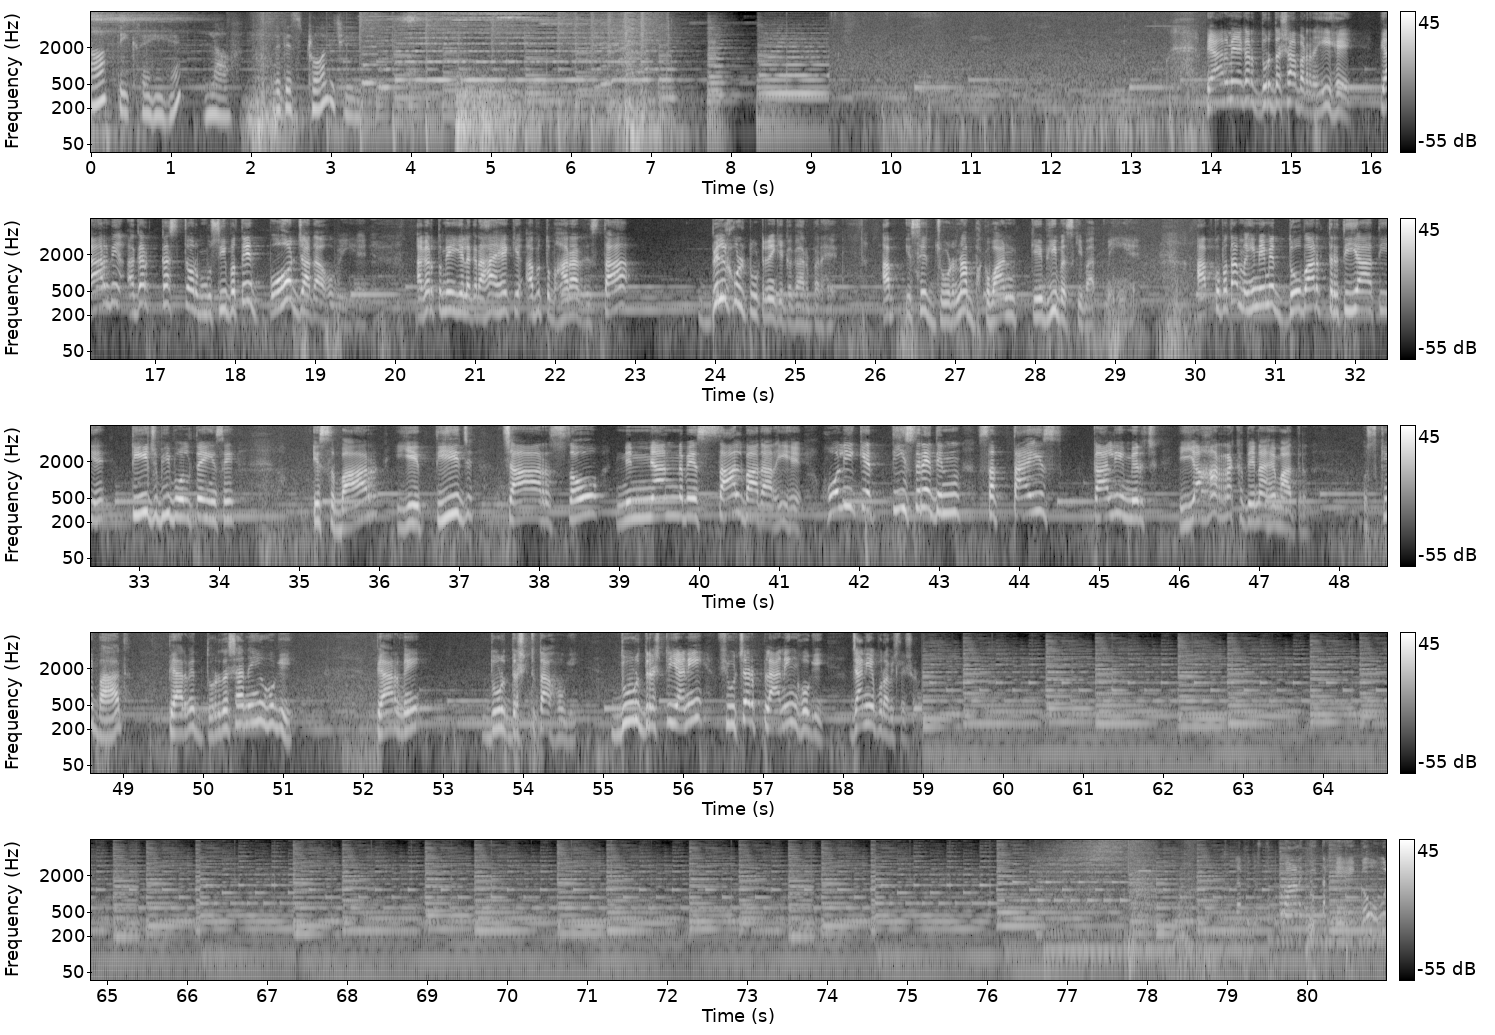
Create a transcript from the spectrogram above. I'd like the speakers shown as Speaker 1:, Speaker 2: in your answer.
Speaker 1: आप देख रहे हैं लव विद एस्ट्रोलॉजी
Speaker 2: प्यार में अगर दुर्दशा बढ़ रही है, प्यार में अगर कष्ट और मुसीबतें बहुत ज़्यादा हो गई हैं, अगर तुम्हें यह लग रहा है कि अब तुम्हारा रिश्ता बिल्कुल टूटने के कगार पर है, अब इसे जोड़ना भगवान के भी बस की बात नहीं है। आपको पता, महीने में दो बार तृतीया आती है। तीज भी बोलते हैं इसे। इस बार ये तीज चार सौ निन्यानबे साल बाद आ रही है। होली के तीसरे दिन 27 काली मिर्च यहाँ रख देना है मात्र। उसके बाद प्यार में दुर्दशा नहीं होगी। प्यार में दूरदृष्टता होगी। दूरदृष्टि यानी फ्यूचर प्लानिंग होगी। जानिए पूरा विश्लेषण।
